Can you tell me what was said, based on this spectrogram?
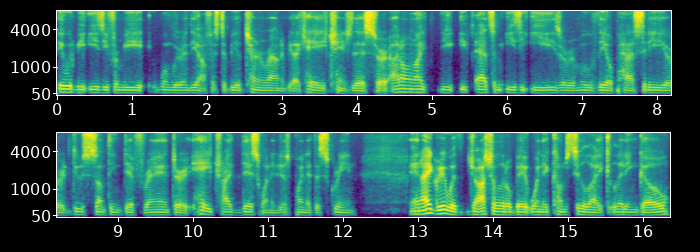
it would be easy for me when we were in the office to be a turn around and be like, "Hey, change this," or "I don't like you, add some easy ease or remove the opacity or do something different," or "Hey, try this one," and just point at the screen. And I agree with Josh a little bit when it comes to like letting go.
